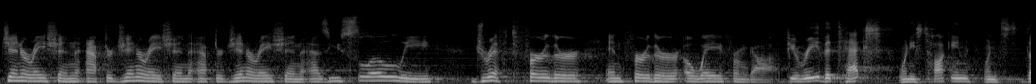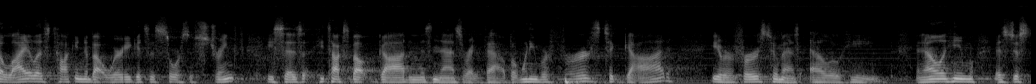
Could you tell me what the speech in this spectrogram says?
generation after generation after generation, as you slowly drift further and further away from God. If you read the text, when he's talking, when Delilah is talking about where he gets his source of strength, he says, he talks about God and his Nazarite vow. But when he refers to God, he refers to him as Elohim. And Elohim is just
